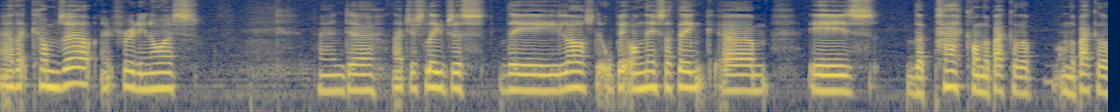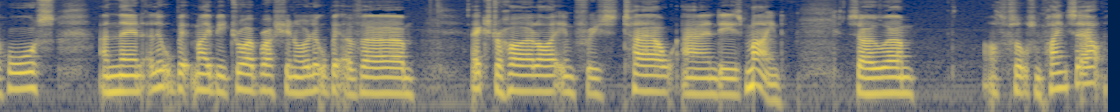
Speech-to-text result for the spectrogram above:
how that comes out it's really nice and uh, that just leaves us the last little bit on this I think um, is the pack on the back of the on the back of the horse and then a little bit maybe dry brushing or a little bit of um, extra highlighting for his tail and his mane. So um, I'll sort some paints out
